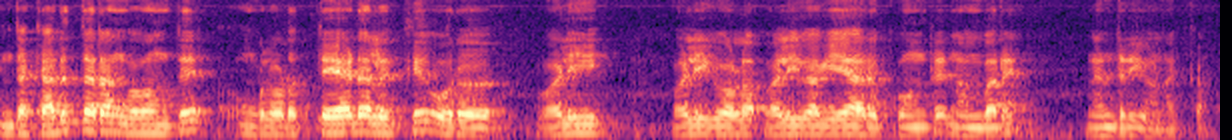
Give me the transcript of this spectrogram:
இந்த கருத்தரங்கம் வந்து உங்களோட தேடலுக்கு ஒரு வழி வழிகோல வழிவகையாக இருக்கும்ன்ட்டு நம்புகிறேன் நன்றி வணக்கம்.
